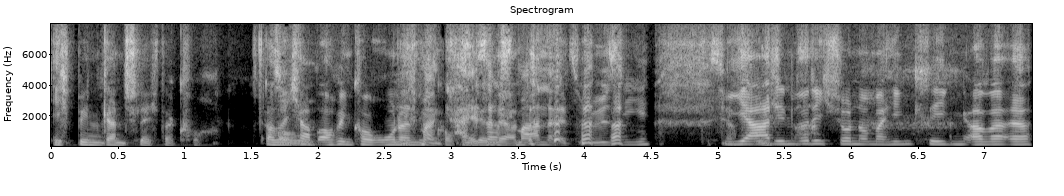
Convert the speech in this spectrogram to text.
Ich bin ein ganz schlechter Koch. Also oh. ich habe auch in Corona nicht mal Kaiserschmarrn als Ösi. ja, ja den würde ich schon noch mal hinkriegen. Aber äh,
